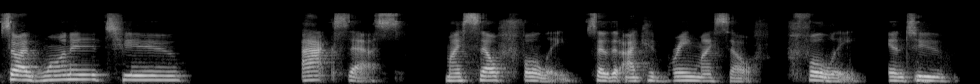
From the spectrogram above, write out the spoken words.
so I wanted to access myself fully so that I could bring myself fully into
